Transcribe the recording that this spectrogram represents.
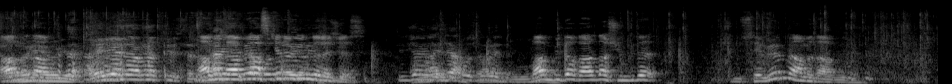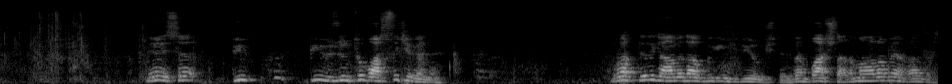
Ahmet abi, Her yerde anlatıyor sen. Ahmet abi askere göndereceğiz. Lan bir de kardeşim bir de şimdi seviyorum ya Ahmet abiyi. Neyse bir, bir üzüntü bastı ki beni. Murat dedi ki Ahmet abi bugün gidiyormuş dedi. Ben başladım ağlamaya kardeş.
